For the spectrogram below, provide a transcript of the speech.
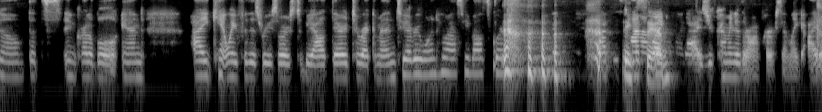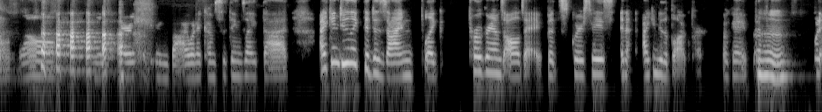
no, that's incredible. And I can't wait for this resource to be out there to recommend to everyone who asks me about Square. Thanks, Zan. Like, guys, you're coming to the wrong person. Like, I don't know. getting by when it comes to things like that. I can do like the design like programs all day, but Squarespace and I can do the blog part. Okay. Mm-hmm. But,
